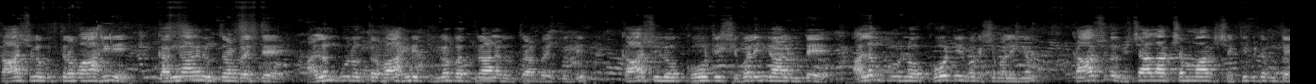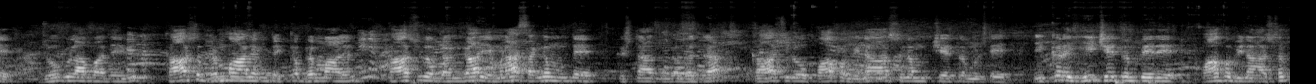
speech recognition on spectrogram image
కాశీలో ఉత్తరవాహిని గంగా నది ఉత్తరాన్ని వహిస్తే అల్లంపూర్లో ఉత్తరవాహిని తుంగభద్ర నది ఉత్తరాన్ని వహిస్తుంది కాశీలో కోటి శివలింగాలు ఉంటే అలంపూర్లో కోటి ఒక శివలింగం కాశీలో విశాలాక్షమ్మ శక్తిపీఠం ఉంటే జోగులాంబాదేవి కాశు బ్రహ్మాలయం ఉంటే ఇక్క బ్రహ్మాలయం కాశీలో గంగా యమునా సంగం ఉంటే కృష్ణా తుంగభద్ర కాశీలో పాప వినాశనం క్షేత్రం ఉంటే ఇక్కడ ఈ క్షేత్రం పేరే పాప వినాశనం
